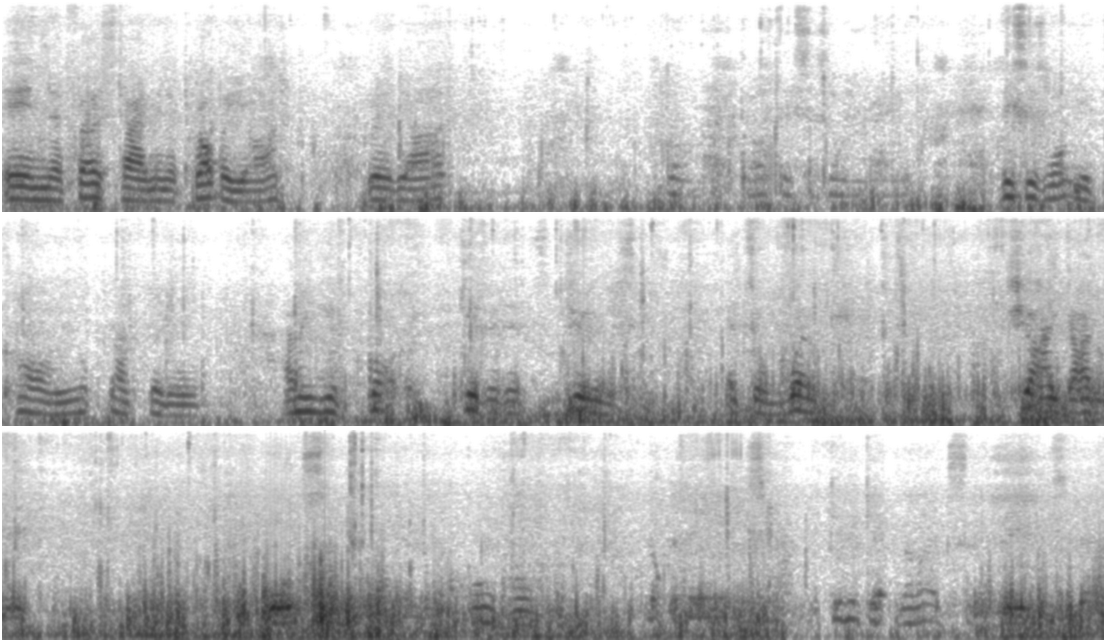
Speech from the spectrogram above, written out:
In the first time in a proper yard, graveyard. Oh my God, this is alright. This is what you call looked after though. I mean, you've got to give it its dues. It's a kept, gigantic, go. Look at these. You're going to get the likes of these now.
